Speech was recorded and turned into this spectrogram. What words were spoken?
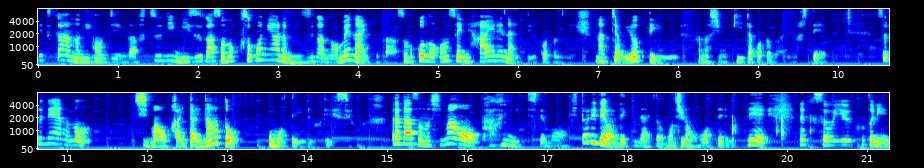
いつかあの日本人が普通に水が、その、そこにある水が飲めないとか、そこの温泉に入れないっていうことになっちゃうよっていう話を聞いたことがありまして、それであの、島を買いたいなと思っているわけですよ。ただ、その島を買うにしても、一人ではできないとはもちろん思ってるので、なんかそういうことに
